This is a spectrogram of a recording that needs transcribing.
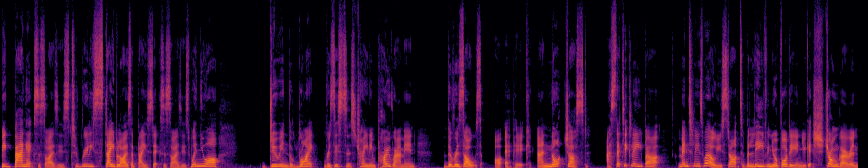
big bang exercises to really stabilize a based exercises, when you are doing the right resistance training programming, the results are epic and not just aesthetically, but mentally as well. You start to believe in your body and you get stronger and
